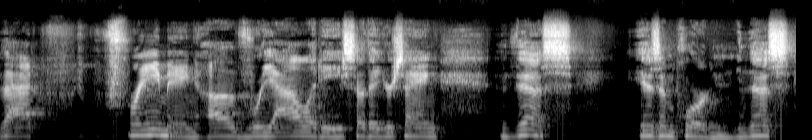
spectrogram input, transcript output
that framing of reality, so that you're saying this is important. This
